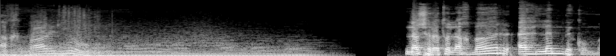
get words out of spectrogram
أخبار اليوم. نشرة الأخبار أهلا بكم.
